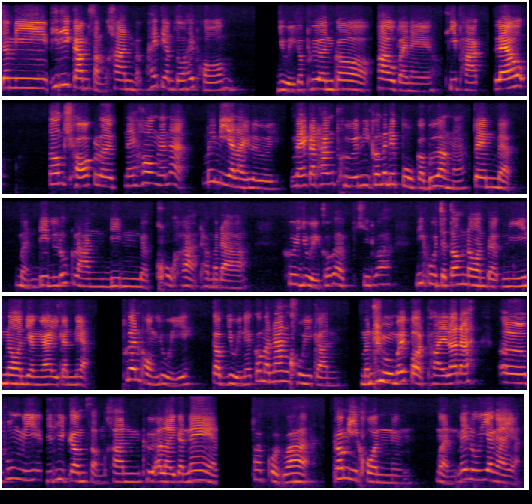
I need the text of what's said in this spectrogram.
จะมีพิธีกรรมสำคัญแบบให้เตรียมตัวให้พร้อมหยุยกับเพื่อนก็เข้าไปในที่พัก แล้วต้องช็อกเลยในห้องนั้นน่ะไม่มีอะไรเลย แม้กระทั่งพื้นนี่ก็ไม่ได้ปูกระเบื้องนะ เป็นแบบ เหมือนดินลูกรังดินแบบขรุขระธรรมดา คือหยุยก็แบบคิดว่า นี่กูจะต้องนอนแบบนี้นอนยังไงกันเนี่ย เพื่อนของหยุยกับหยุยเนี่ยก็มานั่งคุยกัน มันดูไม่ปลอดภัยแล้วนะเออพรุ่งนี้พิธีกรรมสำคัญคืออะไรกันแน่ ปรากฏว่าก็มีคนหนึ่งเหมือนไม่รู้ยังไงอะ่ะ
